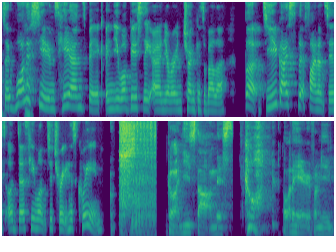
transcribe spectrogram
So, one assumes he earns big and you obviously earn your own chunk, Izabella. But do you guys split finances or does he want to treat his queen? Go on, you start on this. Go on. I want to hear it from you.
